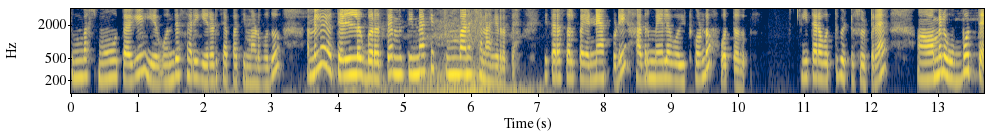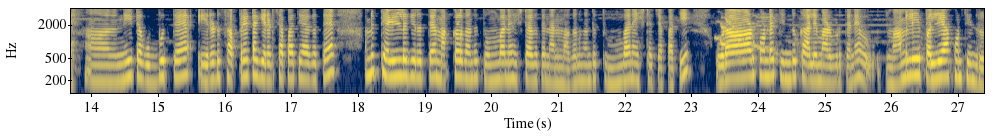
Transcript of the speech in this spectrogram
ತುಂಬ ಸ್ಮೂತಾಗಿ ಒಂದೇ ಸಾರಿಗೆ ಎರಡು ಚಪಾತಿ ಮಾಡ್ಬೋದು. ಆಮೇಲೆ ತೆಳ್ಳಗೆ ಬರುತ್ತೆ, ಆಮೇಲೆ ತಿನ್ನೋಕ್ಕೆ ತುಂಬಾ ಚೆನ್ನಾಗಿರುತ್ತೆ. ಈ ಥರ ಸ್ವಲ್ಪ ಎಣ್ಣೆ ಹಾಕ್ಬಿಡಿ, ಅದ್ರ ಮೇಲೆ ಇಟ್ಕೊಂಡು ಒತ್ತೋದು. ಈ ಥರ ಒತ್ತು ಬಿಟ್ಟು ಸುಟ್ಟರೆ ಆಮೇಲೆ ಉಬ್ಬುತ್ತೆ. ನೀಟಾಗಿ ಉಬ್ಬುತ್ತೆ. ಎರಡು ಸಪ್ರೇಟಾಗಿ ಎರಡು ಚಪಾತಿ ಆಗುತ್ತೆ. ಆಮೇಲೆ ತೆಳ್ಳಗಿರುತ್ತೆ. ಮಕ್ಕಳಿಗಂತೂ ತುಂಬಾ ಇಷ್ಟ ಆಗುತ್ತೆ. ನನ್ನ ಮಗನಿಗಂತೂ ತುಂಬಾ ಇಷ್ಟ ಚಪಾತಿ. ಓಡಾಡಿಕೊಂಡೇ ತಿಂದು ಖಾಲಿ ಮಾಡಿಬಿಡ್ತಾನೆ. ಮಾಮೂಲಿ ಪಲ್ಯ ಹಾಕ್ಕೊಂಡು ತಿಂದ್ರೂ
